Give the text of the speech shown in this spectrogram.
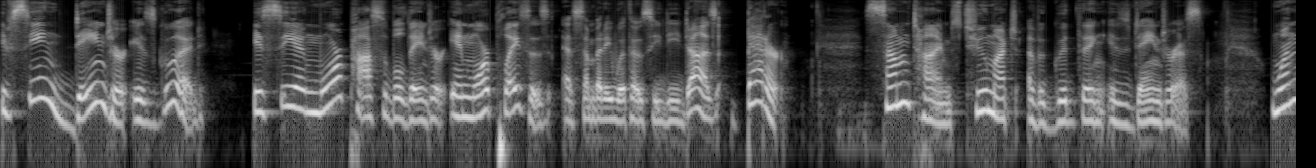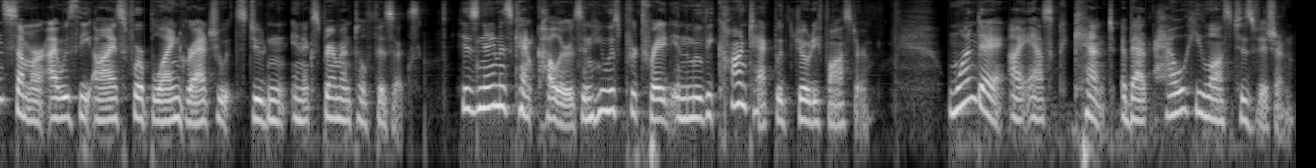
If seeing danger is good, is seeing more possible danger in more places, as somebody with OCD does, better. Sometimes too much of a good thing is dangerous. One summer, I was the eyes for a blind graduate student in experimental physics. His name is Kent Cullers, and he was portrayed in the movie Contact with Jodie Foster. One day, I asked Kent about how he lost his vision.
